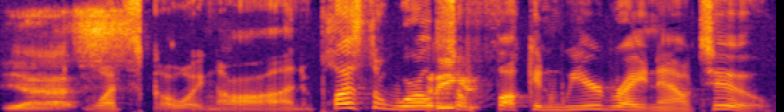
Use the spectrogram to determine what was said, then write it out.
Yes. what's going on? Plus, the world's so fucking weird right now, too.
